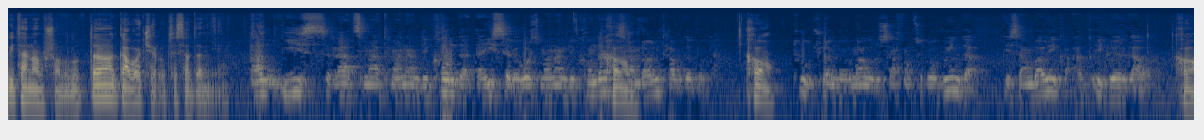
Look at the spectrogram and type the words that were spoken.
ვითანამშრომლოთ და გავაჩეროთ ეს ადამიანი. ანუ ის რაც მათ მანამდე ქონდა და ისე როგორც მანამდე ქონდა, სამბავი თავდებოდა. ხო. თუ ჩვენ ნორმალური სახელმწიფო გვინდა, ის ამბავი იქ ვერ გავა. ხო.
